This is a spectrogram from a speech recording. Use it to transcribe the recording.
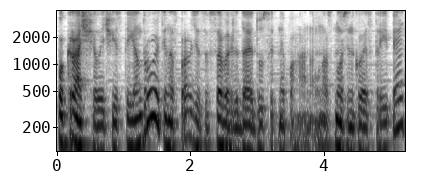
покращили чистий Android, і насправді це все виглядає досить непогано. У нас Nothing OS 3.5.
